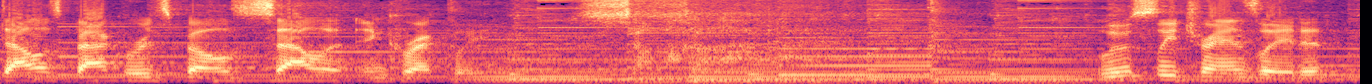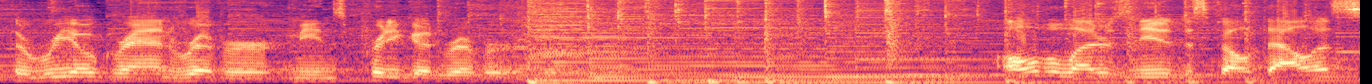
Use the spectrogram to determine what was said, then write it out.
Dallas backwards spells salad incorrectly. Loosely translated, the Rio Grande River means pretty good river. All the letters needed to spell Dallas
